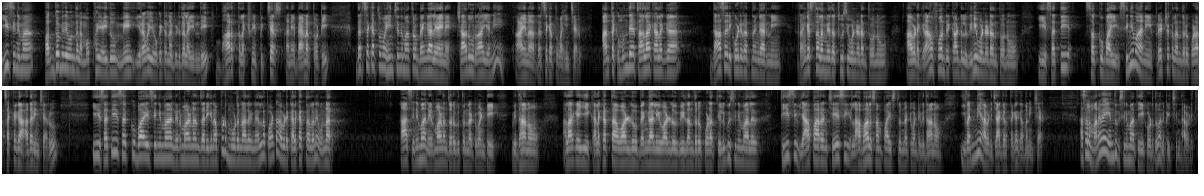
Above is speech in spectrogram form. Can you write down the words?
ఈ సినిమా పంతొమ్మిది వందల ముప్పై ఐదు మే ఇరవై ఒకటిన విడుదలైంది. భారత్ లక్ష్మి పిక్చర్స్ అనే బ్యానర్ తోటి దర్శకత్వం వహించింది మాత్రం బెంగాలీ ఆయనే. చారు రాయ్ అని ఆయన దర్శకత్వం వహించారు. అంతకుముందే చాలా కాలంగా దాసరి కోటిరత్నం గారిని రంగస్థలం మీద చూసి ఉండడంతోనూ ఆవిడ గ్రామ్ఫోన్ రికార్డులు విని ఉండడంతోనూ ఈ సతీ సక్కుబాయి సినిమాని ప్రేక్షకులందరూ కూడా చక్కగా ఆదరించారు. ఈ సతీ సక్కుబాయి సినిమా నిర్మాణం జరిగినప్పుడు మూడు నాలుగు నెలల పాటు ఆవిడ కలకత్తాలోనే ఉన్నారు. ఆ సినిమా నిర్మాణం జరుగుతున్నటువంటి విధానం అలాగే ఈ కలకత్తా వాళ్ళు బెంగాలీ వాళ్ళు వీళ్ళందరూ కూడా తెలుగు సినిమాలు తీసి వ్యాపారం చేసి లాభాలు సంపాదిస్తున్నటువంటి విధానం ఇవన్నీ ఆవిడ జాగ్రత్తగా గమనించారు. అసలు మనమే ఎందుకు సినిమా తీయకూడదు అనిపించింది ఆవిడకి.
